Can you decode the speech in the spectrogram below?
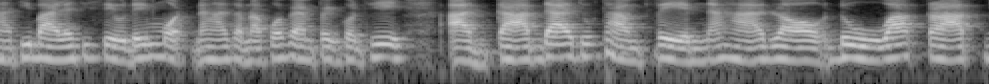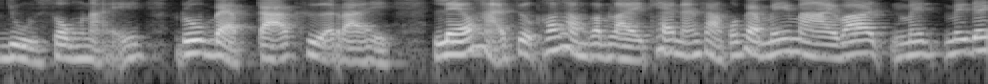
หาที่บายและที่เซลได้หมดนะคะสำหรับโค้ดแพมเป็นคนที่อ่านกราฟได้ทุกไทม์เฟรมนะคะเราดูว่ากราฟอยู่ทรงไหน รูปแบบกราฟคืออะไร แล้วหาจุดเข้าทำกำไรแค่นั้นค่ะโค้ดแพมไม่หมายว่าไม่ไม่ได้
